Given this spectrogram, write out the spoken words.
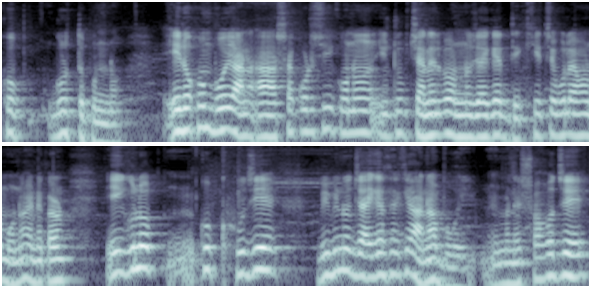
খুব গুরুত্বপূর্ণ। এইরকম বই আনা- আশা করছি কোনো ইউটিউব চ্যানেল বা অন্য জায়গায় দেখিয়েছে বলে আমার মনে হয় না। কারণ এইগুলো খুব খুঁজে বিভিন্ন জায়গা থেকে আনা বই। মানে সহজে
